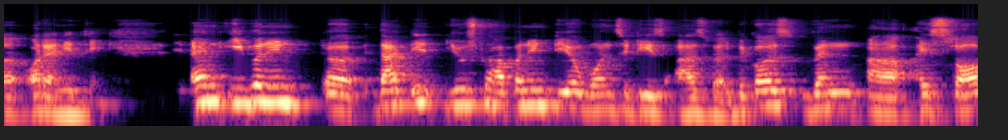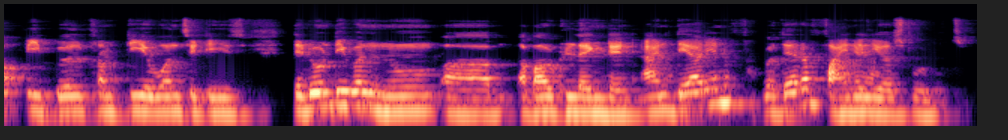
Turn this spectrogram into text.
uh, or anything and even in uh, that it used to happen in tier 1 cities as well. Because when uh, i saw people from tier 1 cities they don't even know uh, about linkedin. And they are in they're a final yeah. year students.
